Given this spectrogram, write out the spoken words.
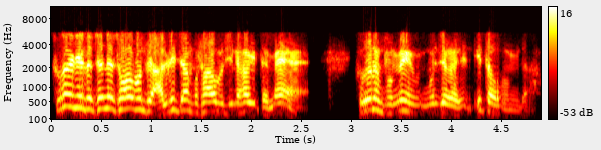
그거에 대해서 전혀 조합원들이 알리지 않고 사업을 진행하기 때문에 그거는 분명히 문제가 있다고 봅니다.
